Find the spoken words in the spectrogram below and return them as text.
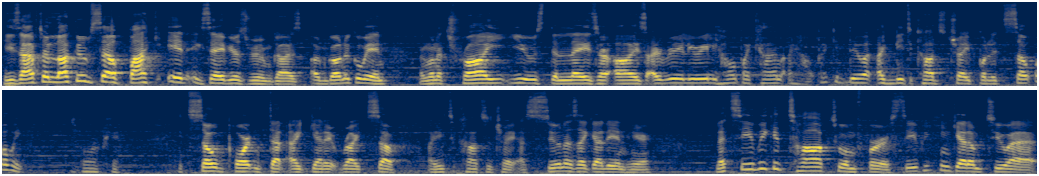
He's after locking himself back in Xavier's room, guys. I'm going to go in. I'm to try use the laser eyes. I really, really hope I can. I hope I can do it. I need to concentrate, but it's so... Oh, wait. There's more up here. It's so important that I get it right, so I need to concentrate. As soon as I get in here, Let's see if we can talk to him first. See if we can get him to, uh,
